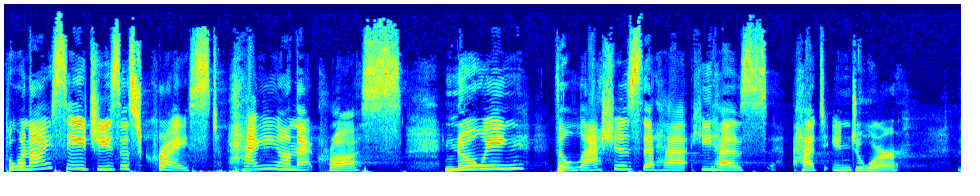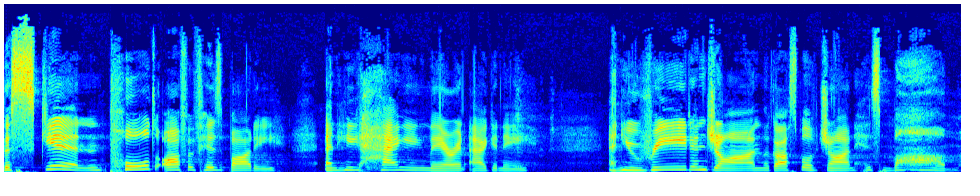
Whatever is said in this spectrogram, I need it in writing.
But when I see Jesus Christ hanging on that cross, knowing the lashes that ha- he has had to endure, the skin pulled off of his body, and he hanging there in agony. And you read in John, the Gospel of John, his mom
